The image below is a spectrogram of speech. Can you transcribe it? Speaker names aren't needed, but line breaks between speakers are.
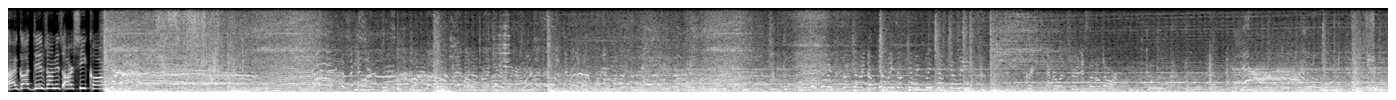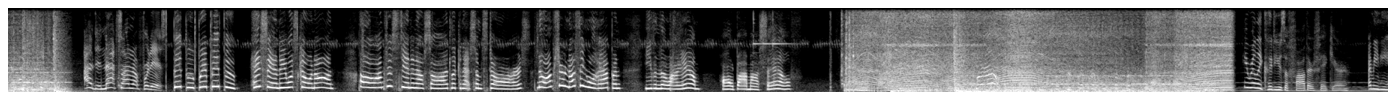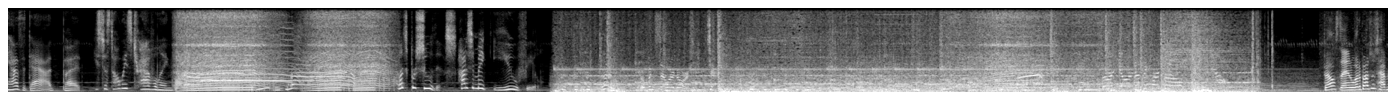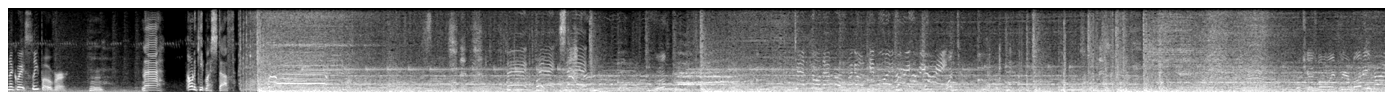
I got dibs on his RC car.
Don't kill me, don't kill me, don't kill me, please don't kill me. Quick, everyone through this little door.
I did not sign up for this.
Beep boop, beep beep boop. Hey Sandy, what's going on? Oh, I'm just standing outside looking at some stars. No, I'm sure nothing will happen, even though I am all by myself.
He really could use a father figure. I mean, he has a dad, but he's just always traveling.
Let's pursue this. How does it make you feel?
Open cellar doors. Check.
Belson, what about just having a great sleepover? Hmm.
Nah, I want to keep my stuff.
Hey, hey, hey! Can't go that. We gotta keep away. Hurry, hurry, hurry!
Don't you guys want to wait for your buddy?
